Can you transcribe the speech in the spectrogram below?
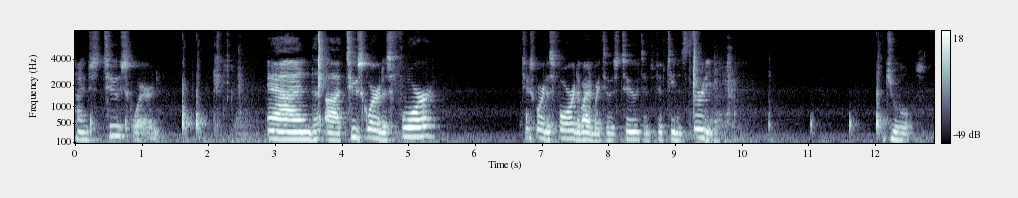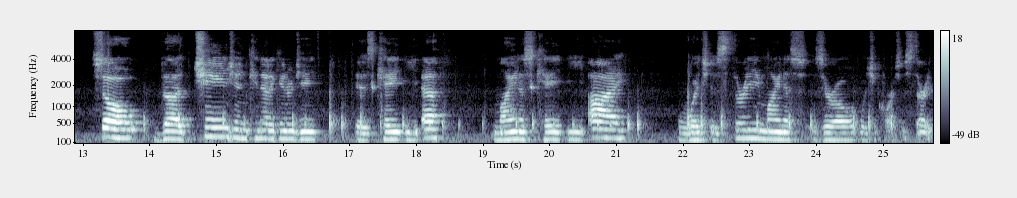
times 2 squared. And uh, 2 squared is 4. 2 squared is 4, divided by 2 is 2, times 15 is 30 joules. So the change in kinetic energy is KEF minus KEI, which is 30 minus 0, which of course is 30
